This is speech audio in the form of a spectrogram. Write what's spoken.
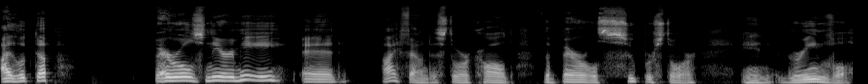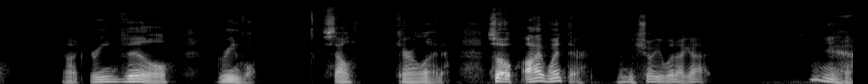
I looked up barrels near me and I found a store called the Barrel Superstore in Greenville, not Greenville, Greenville, South Carolina. So I went there. Let me show you what I got. Yeah,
